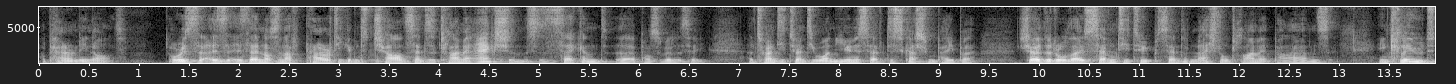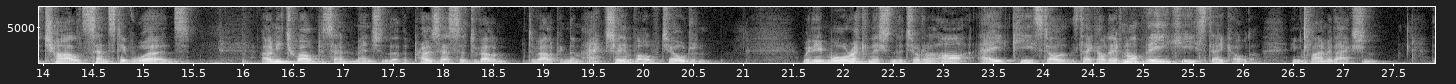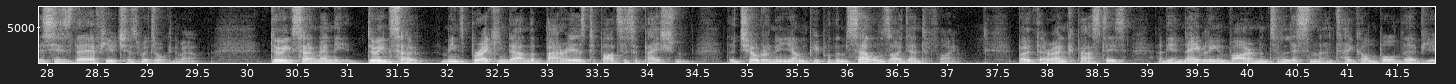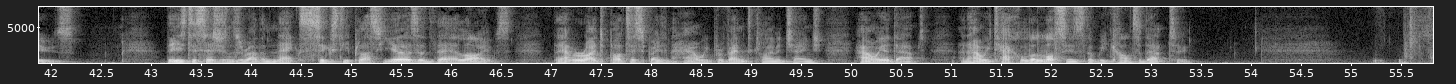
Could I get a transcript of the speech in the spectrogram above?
Apparently not. Or is, is, is, there not enough priority given to child centred climate action? This is the second uh, possibility. A 2021 UNICEF discussion paper showed that although 72% of national climate plans include child sensitive words, only 12% mentioned that the process of develop, developing them actually involved children. We need more recognition that children are a key stakeholder, if not the key stakeholder, in climate action. This is their futures we're talking about. Doing so many doing so means breaking down the barriers to participation that children and young people themselves identify, both their own capacities and the enabling environment to listen and take on board their views. These decisions are about the next 60 plus years of their lives. They have a right to participate in how we prevent climate change, how we adapt, and how we tackle the losses that we can't adapt to.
